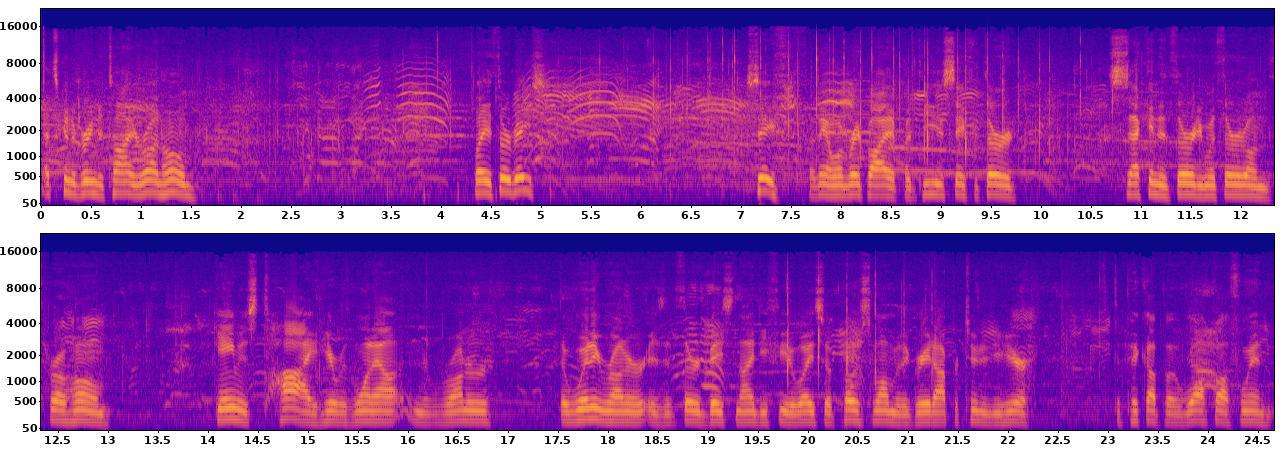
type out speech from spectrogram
That's going to bring the tying run home. Play third base. Safe. I think I went right by it, but he is safe at third. Second and third. He went third on the throw home. Game is tied here with one out, and the runner, the winning runner, is at third base 90 feet away. So post one with a great opportunity here to pick up a walk-off win.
